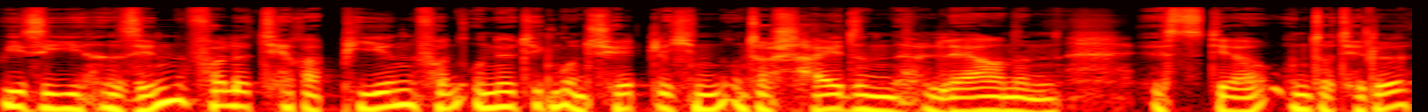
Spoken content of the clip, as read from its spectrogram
wie sie sinnvolle Therapien von unnötigen und schädlichen unterscheiden lernen, ist der Untertitel.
